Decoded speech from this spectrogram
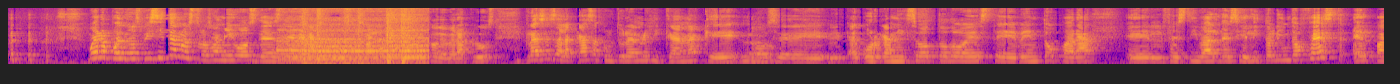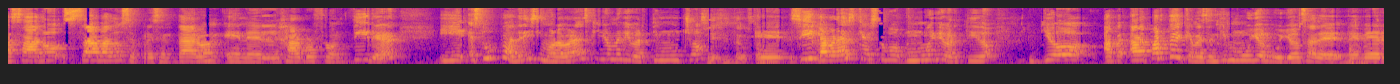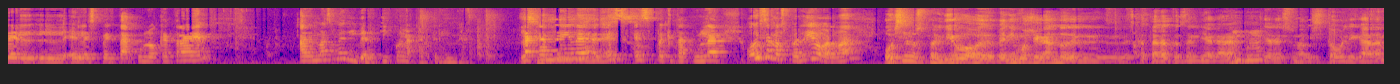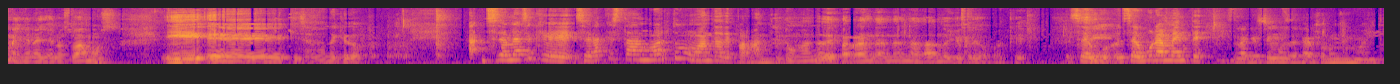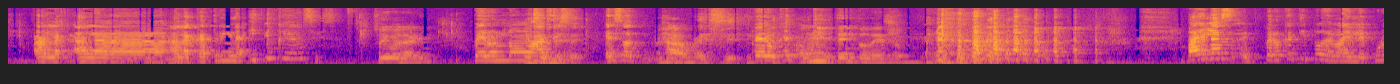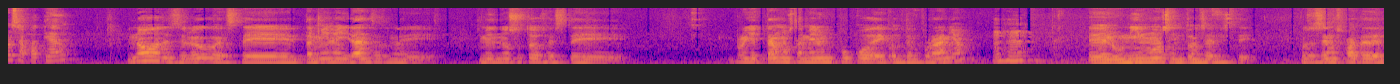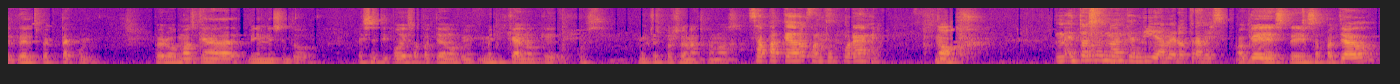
bueno, pues nos visitan nuestros amigos desde Veracruz, de Veracruz, gracias a la Casa Cultural Mexicana que nos eh, organizó todo este evento para el Festival de Cielito Lindo Fest. El pasado sábado se presentaron en el Harbor Front Theater y estuvo padrísimo. La verdad es que yo me divertí mucho. Sí, sí, te gustó. Eh, sí, la verdad es que estuvo muy divertido. Yo, a- aparte de que me sentí muy orgullosa de, de ver el, el espectáculo que traen, además me divertí con la Catrina. La Sí. Catrina es espectacular. Hoy se nos perdió, ¿verdad? Hoy se nos perdió, eh, venimos llegando de las cataratas del Niágara, Ujú. porque es una visita obligada, mañana ya nos vamos. Y eh, quién sabe dónde quedó. Ah, Se me hace que, ¿será que está muerto o anda de parranda? No, anda de parranda, anda nadando yo creo, porque... Segu- Sí. Seguramente La que quisimos dejar por un momento. a la, a la, a la Catrina. ¿Y tú qué haces? Soy bailarín. Pero no Eso haces. dice. Eso, Ah, Eh, güey. sí. pero que A un intento de eso. bailas, eh, pero qué tipo de baile, puro zapateado. No, desde luego, este, también hay danzas donde me- nosotros, este, proyectamos también un poco de contemporáneo, eh, lo unimos, entonces, este, pues hacemos parte del, del espectáculo. Pero más que nada viene siendo ese tipo de zapateado me- mexicano que, pues, muchas personas conocen. Zapateado contemporáneo. No, Entonces no entendí, a ver otra vez. ok, este, zapateado,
